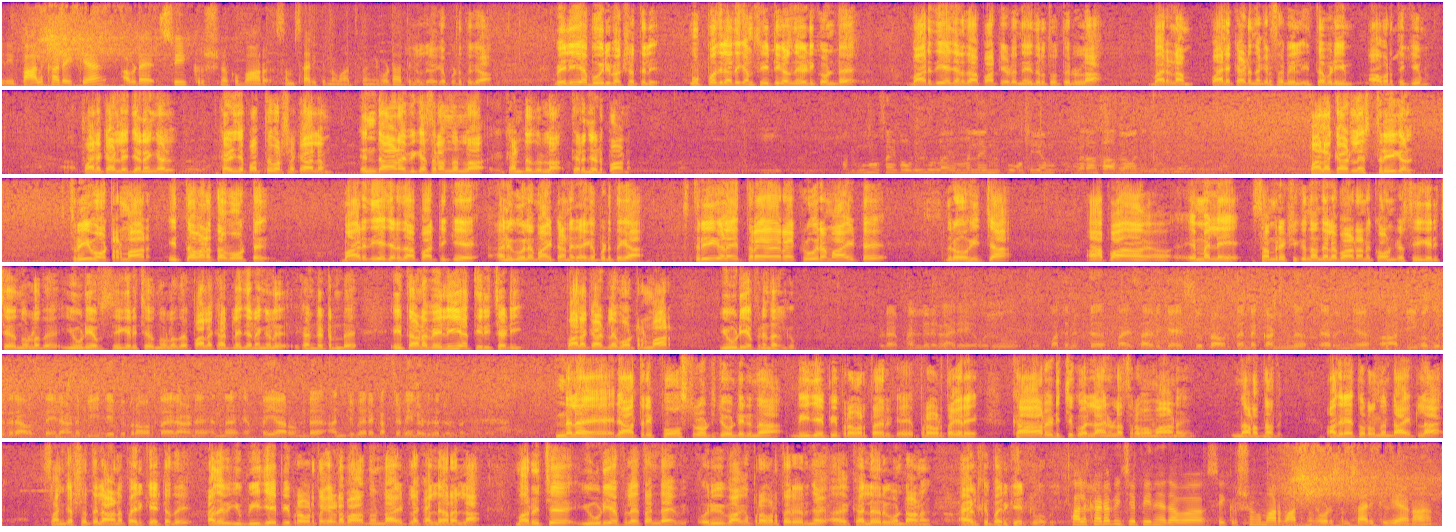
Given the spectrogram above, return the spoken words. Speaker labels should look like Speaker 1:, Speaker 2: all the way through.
Speaker 1: ഇനി പാലക്കാടേക്ക് അവിടെ ശ്രീ കൃഷ്ണകുമാർ സംസാരിക്കുന്ന മാധ്യമങ്ങളോട്. അതിൽ
Speaker 2: രേഖപ്പെടുത്തുക. വലിയ ഭൂരിപക്ഷത്തിൽ മുപ്പതിലധികം സീറ്റുകൾ നേടിക്കൊണ്ട് ഭാരതീയ ജനതാ പാർട്ടിയുടെ നേതൃത്വത്തിലുള്ള ഭരണം പാലക്കാട് നഗരസഭയിൽ ഇത്തവണയും ആവർത്തിക്കും. പാലക്കാടിലെ ജനങ്ങൾ കഴിഞ്ഞ പത്ത് വർഷക്കാലം എന്താണ് വികസനം എന്നുള്ള കണ്ടതുള്ള തിരഞ്ഞെടുപ്പാണ്. പാലക്കാടിലെ സ്ത്രീകൾ സ്ത്രീ വോട്ടർമാർ ഇത്തവണത്തെ വോട്ട് ഭാരതീയ ജനതാ പാർട്ടിക്ക് അനുകൂലമായിട്ടാണ് രേഖപ്പെടുത്തുക. സ്ത്രീകളെ ഇത്രയേറെ ക്രൂരമായിട്ട് ദ്രോഹിച്ച ആ എം എൽ എ സംരക്ഷിക്കുന്ന നിലപാടാണ് കോൺഗ്രസ് സ്വീകരിച്ചതെന്നുള്ളത് യു ഡി എഫ് സ്വീകരിച്ചതെന്നുള്ളത് പാലക്കാട്ടിലെ ജനങ്ങൾ കണ്ടിട്ടുണ്ട്. ഇത്തവണ വലിയ തിരിച്ചടി പാലക്കാട്ടിലെ വോട്ടർമാർ യു ഡി എഫിന് നൽകും.
Speaker 3: ഇവിടെ മറ്റൊരു കാര്യം. ഒരു പതിനെട്ട് വയസ്സായ ഒരു യു പ്രവർത്തകന്റെ കണ്ണ് എറിഞ്ഞ് അതീവ ഗുരുതരാവസ്ഥയിലാണ് ബി ജെ പി പ്രവർത്തകരാണ് എന്ന് എഫ് ഐ ആർ ഉണ്ട് അഞ്ചുപേരെ കസ്റ്റഡിയിൽ എടുത്തിട്ടുണ്ട്.
Speaker 2: ഇന്നലെ രാത്രി പോസ്റ്റർ ഒട്ടിച്ചുകൊണ്ടിരുന്ന ബി ജെ പി പ്രവർത്തകർക്ക് പ്രവർത്തകരെ കാറിടിച്ച് കൊല്ലാനുള്ള ശ്രമമാണ് നടന്നത്. അതിനെ തുടർന്നുണ്ടായിട്ടുള്ള സംഘർഷത്തിലാണ് പരിക്കേറ്റത്. അത് ബി ജെ പി പ്രവർത്തകരുടെ ഭാഗത്തുനിന്നുണ്ടായിട്ടുള്ള കല്ലേറല്ല. മറിച്ച് യു ഡി എഫിലെ തന്നെ ഒരു വിഭാഗം പ്രവർത്തകർ എറിഞ്ഞ കൊണ്ടാണ് അയാൾക്ക് പരിക്കേറ്റുള്ളത്.
Speaker 1: പാലക്കാട് ബി ജെ പി നേതാവ് സി കൃഷ്ണകുമാർ മാധ്യമങ്ങളോട് സംസാരിക്കുകയാണ്.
